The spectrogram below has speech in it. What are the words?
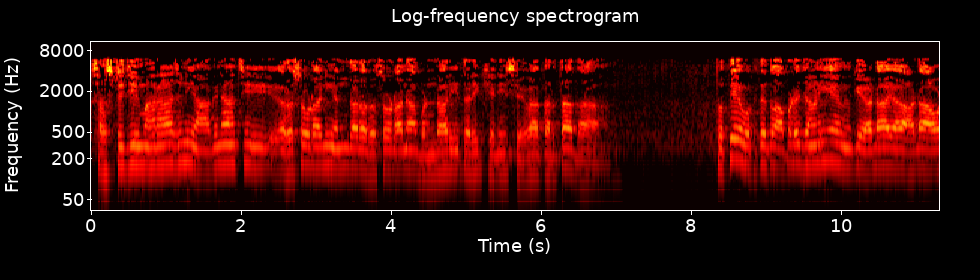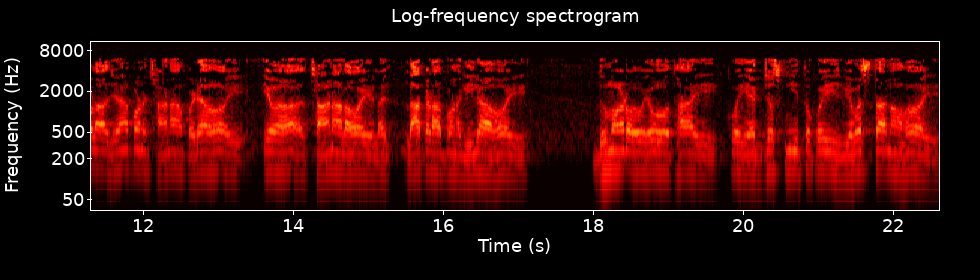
ષષ્ઠીજી મહારાજની આજ્ઞાથી રસોડાની અંદર રસોડાના ભંડારી તરીકેની સેવા કરતા હતા. તો તે વખતે તો આપણે જાણીએ એમ કે અડાયા આડાવડા જ્યાં પણ છાણા પડ્યા હોય, એવા છાણા હોય લાકડા પણ લીલા હોય, ધુમાડો એવો થાય, કોઈ એડજસ્ટની તો કોઈ વ્યવસ્થા ન હોય.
